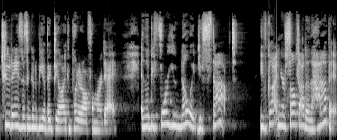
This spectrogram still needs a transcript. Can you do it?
two days isn't going to be a big deal. I can put it off one more day. And then before you know it, you've stopped. You've gotten yourself out of the habit.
